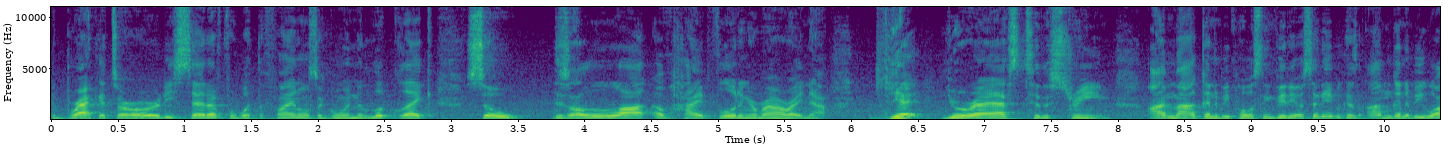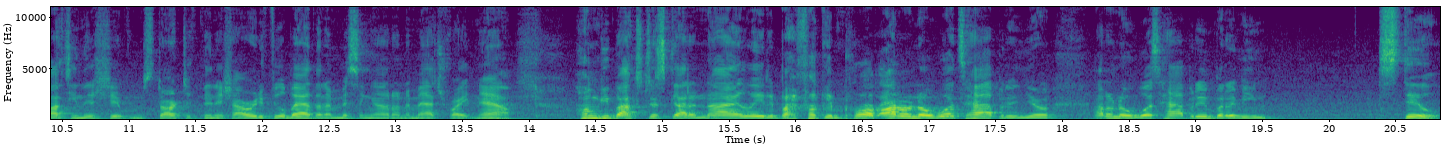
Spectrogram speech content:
The brackets are already set up for what the finals are going to look like. So there's a lot of hype floating around right now. Get your ass to the stream. I'm not going to be posting videos today because I'm going to be watching this shit from start to finish. I already feel bad that I'm missing out on a match right now. Hungrybox just got annihilated by fucking Plup. I don't know what's happening, yo. I don't know what's happening, but I mean, still,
